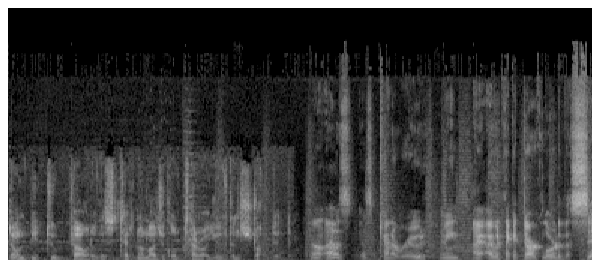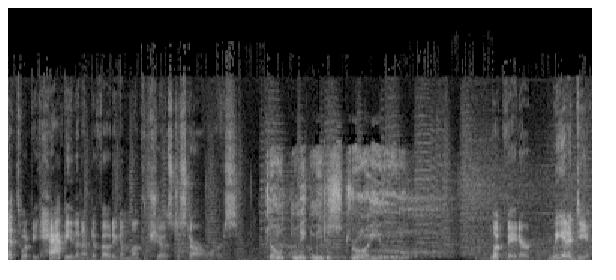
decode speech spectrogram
Don't be too proud of this technological terror you've constructed. Oh, that was that's kind of rude. I mean, I, I would think a Dark Lord of the Sith would be happy that I'm devoting a month of shows to Star Wars. Don't make me destroy you. Look, Vader, we had a deal.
